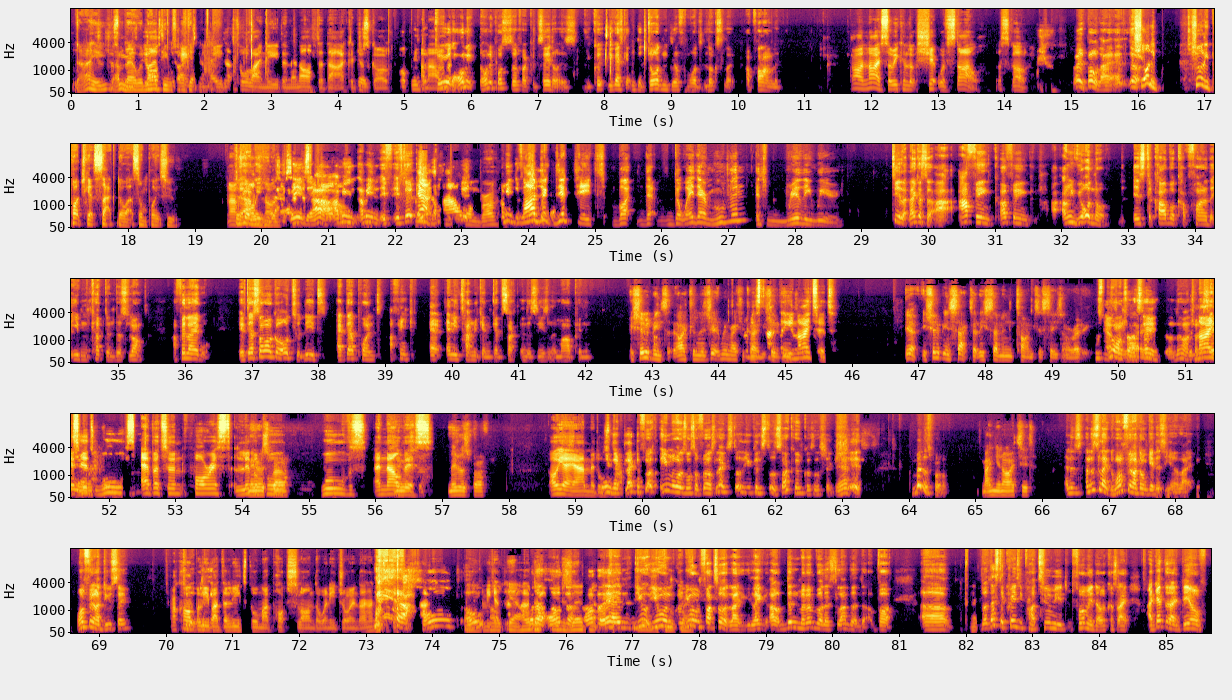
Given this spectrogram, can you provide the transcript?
Nah, I hear you. Just I'm there with my team, so I get to that. me, That's all I need, and then after that, I could just go. Oh, I mean, I'm out. be the only the only positive I could say though is you could you guys getting the Jordan deal from what it looks like apparently. Oh, nice. So we can look shit with style. Let's go. Wait, bro, like uh, look, Surely, surely Poch gets sacked though at some point soon. No, There's God no way he I mean, I, I mean, I mean, if if they Yeah. For how long, bro? I mean, the Logic dictates, but the the way they're moving, it's really weird. See, like, like I said, I, I think, I think, I- I mean, we all know it's the Carabao Cup final that even kept him this long. I feel like if there's someone go to Leeds at that point, I think at any time you can get sacked in the season, in my opinion. It should have been. I can legitimately make a claim. have He should have been. United. Yeah, he should have been sacked at least seven times this season already. Yeah, what I'm trying but to why? say. That's what I'm trying to say, United. Wolves, Everton, Forest, Liverpool, Middlesbrough, Wolves, and now Middlesbrough. this. Middlesbrough. Oh yeah, yeah, and Like, Middlesbrough. like the first, even though it was the first leg, still you can still suck him because it's like Yeah. shit. Middlesbrough. Man United. And it's and it's like the one thing I don't get is here, like one thing I do say, I can't believe I deleted all my pot slander when he joined. I need to get that back. hold, hold, Let me get Hold- yeah, hold Hold up. on, You hold deserve on, hold that. on. Yeah, you, You- you, you and you and Fatou, like, like I didn't remember the slander, though, but uh, but that's the crazy part to me for me though, because like I get the idea of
